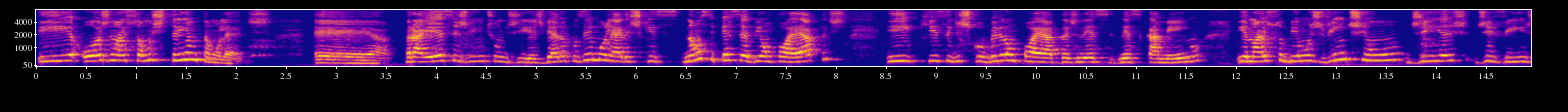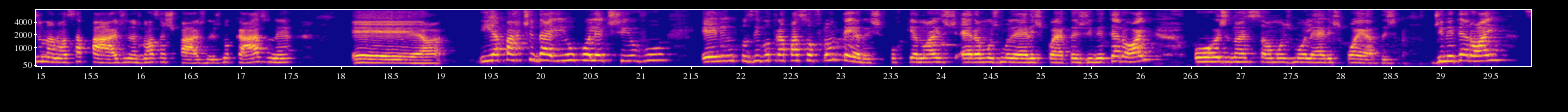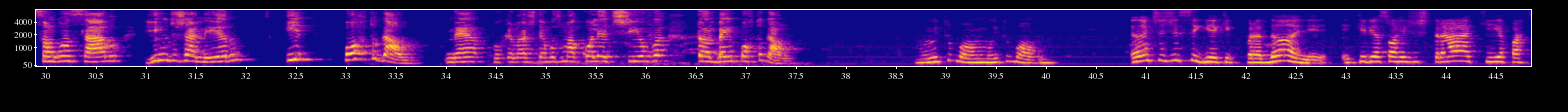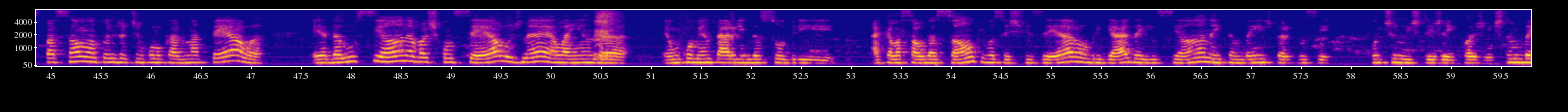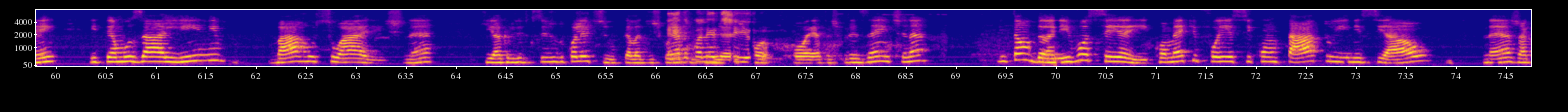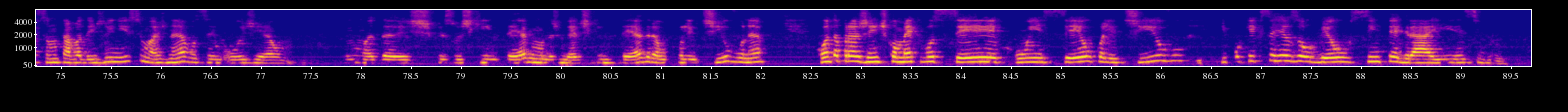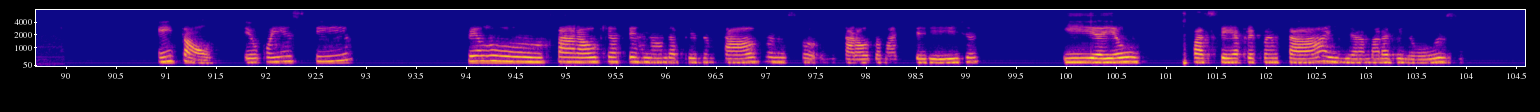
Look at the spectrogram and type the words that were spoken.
e hoje nós somos 30 mulheres é, para esses 21 dias. Vieram, inclusive, mulheres que não se percebiam poetas e que se descobriram poetas nesse, nesse caminho. E nós subimos 21 dias de vídeo na nossa página, nas nossas páginas, no caso, né? É, e a partir daí o coletivo, ele inclusive ultrapassou fronteiras, porque nós éramos mulheres poetas de Niterói, hoje nós somos mulheres poetas de Niterói, São Gonçalo, Rio de Janeiro e Portugal, né? Porque nós temos uma coletiva também em Portugal. Muito bom, muito bom. Antes de seguir aqui para Dani, eu queria só registrar aqui a participação, o Antônio já tinha colocado na tela, é da Luciana Vasconcelos, né? Ela ainda é um comentário ainda sobre aquela saudação que vocês fizeram. Obrigada aí, Luciana, e também espero que você continue esteja aí com a gente também. E temos a Aline Barros Soares, né? Que acredito que seja do coletivo, porque ela diz que é do coletivo. poetas presentes, né? Então, Dani, e você aí? Como é que foi esse contato inicial, né? Já que você não estava desde o início, mas né, você hoje é um, uma das pessoas que integra, uma das mulheres que integra o coletivo, né? Conta pra gente como é que você conheceu o coletivo e por que, que você resolveu se integrar aí a esse grupo. Então, eu conheci pelo sarau que a Fernanda apresentava, no sarau Tomate Cereja, e aí eu passei a frequentar e era maravilhoso.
